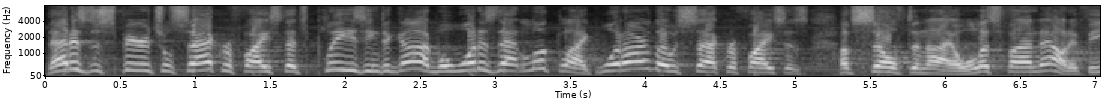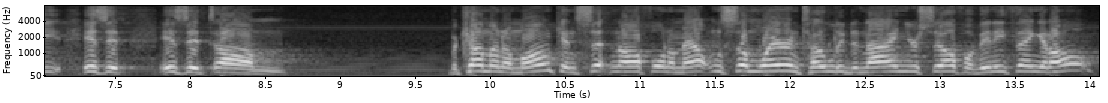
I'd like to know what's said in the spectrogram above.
That is the spiritual sacrifice that's pleasing to God. Well, what does that look like? What are those sacrifices of self-denial? Well, let's find out. If he is it is it um, Becoming a monk and sitting off on a mountain somewhere and totally denying yourself of anything at all?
